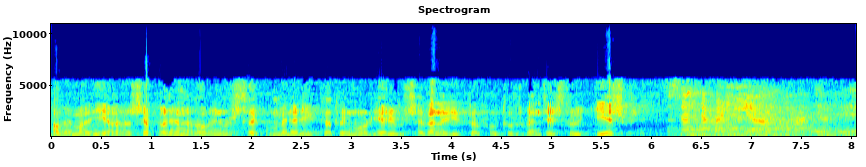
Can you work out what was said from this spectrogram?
Ave Maria, gratia plena, Dominus tecum, benedicta tui mulieribus, e benedictus fructus ventris tui, Iespi. Santa Maria, Mater Dei,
